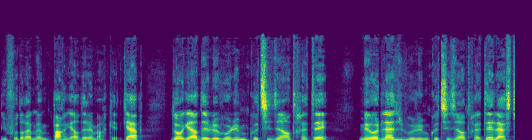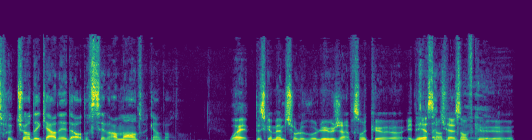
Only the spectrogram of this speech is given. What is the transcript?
il faudrait même pas regarder la market cap, de regarder le volume quotidien traité, mais au-delà du volume quotidien traité, la structure des carnets d'ordre, c'est vraiment un truc important. Ouais, parce que même sur le volume, j'ai l'impression que. Et d'ailleurs, c'est Bah, tu intéressant peux- que.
